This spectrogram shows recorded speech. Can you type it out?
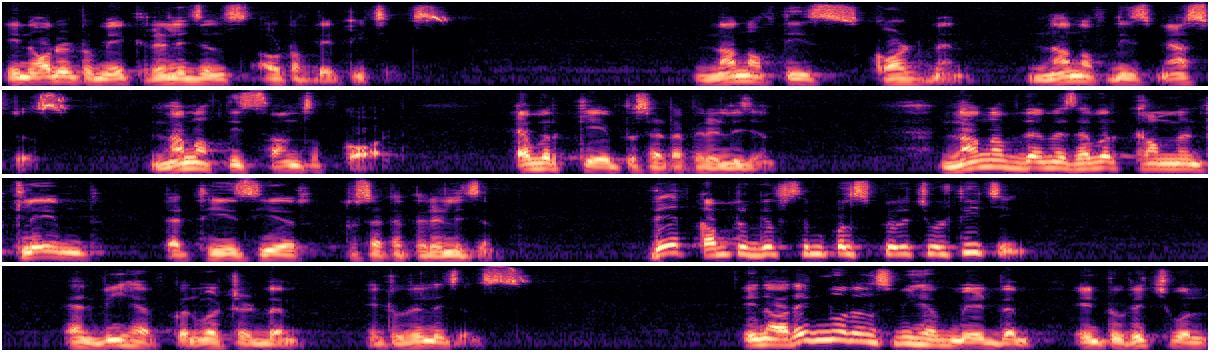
in order to make religions out of their teachings none of these godmen, none of these masters, none of these sons of God ever came to set up a religion. None of them has ever come and claimed that he is here to set up a religion. They have come to give simple spiritual teaching. And we have converted them into religions. In our ignorance, we have made them into ritual,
